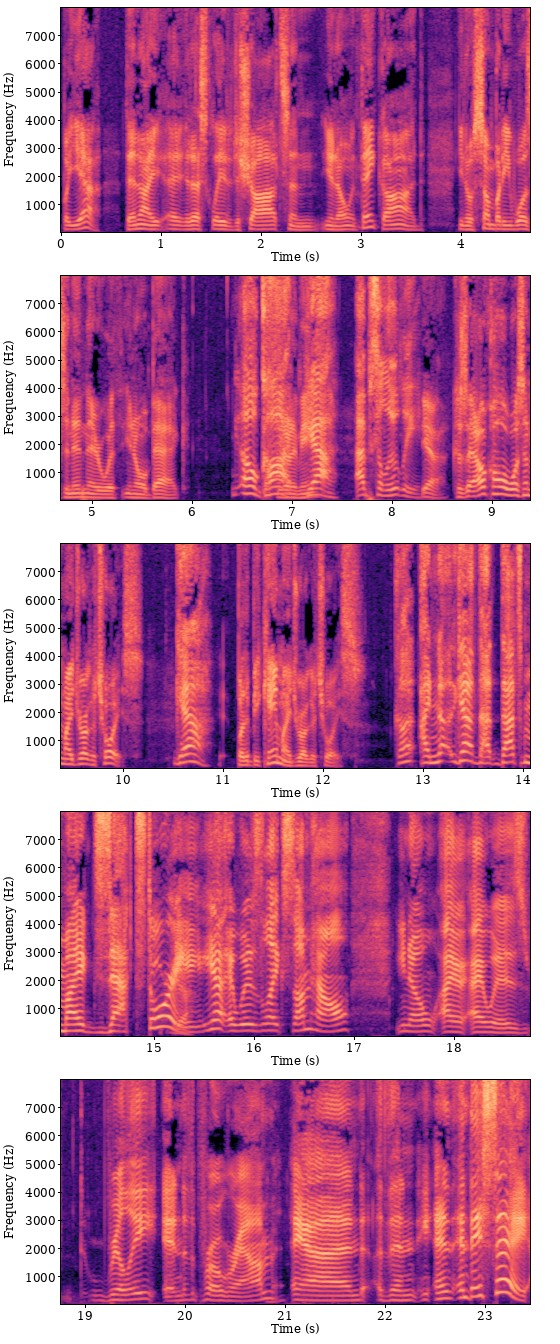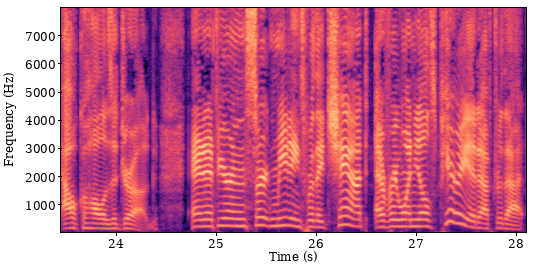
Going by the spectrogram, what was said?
But yeah, then I it escalated to shots, and you know, and thank God, you know, somebody wasn't in there with you know a bag. Oh God. what I mean? Yeah. Absolutely. Yeah, because alcohol wasn't my drug of choice, Yeah. but it became my drug of choice. God, I know. Yeah, that that's my exact story. Yeah. Yeah, it was like somehow, you know, I I was really into the program and then and and they say alcohol is a drug and if you're in certain meetings where they chant everyone yells period after that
